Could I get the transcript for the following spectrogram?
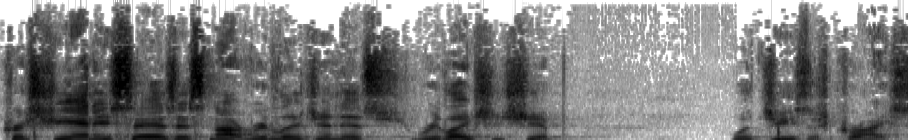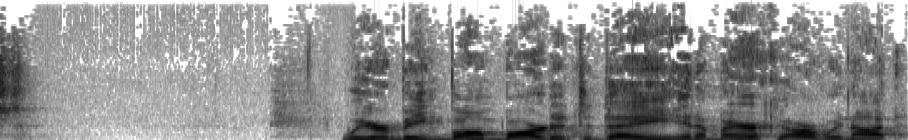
Christianity says it's not religion, it's relationship with Jesus Christ. We are being bombarded today in America, are we not?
